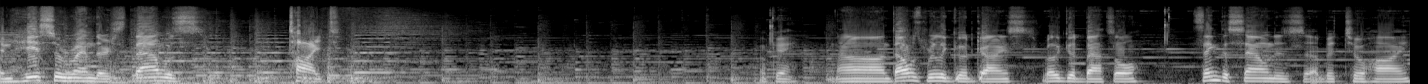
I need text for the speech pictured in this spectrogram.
And he surrenders. That was tight. Okay, uh, that was really good, guys. Really good battle. I think the sound is a bit too high.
